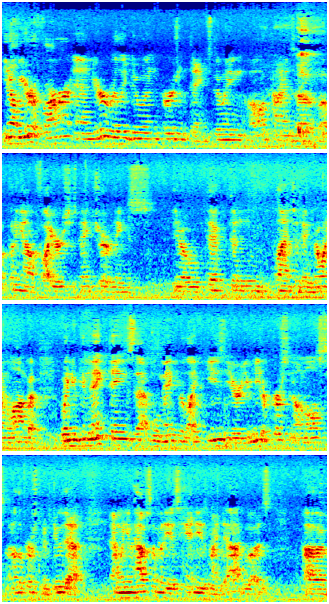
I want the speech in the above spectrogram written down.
You know, you're a farmer and you're really doing urgent things, doing all kinds of uh, putting out fires, just making sure everything's you know, picked and planted and going along. But when you can make things that will make your life easier, you need a person almost, another person to do that. And when you have somebody as handy as my dad was, uh,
